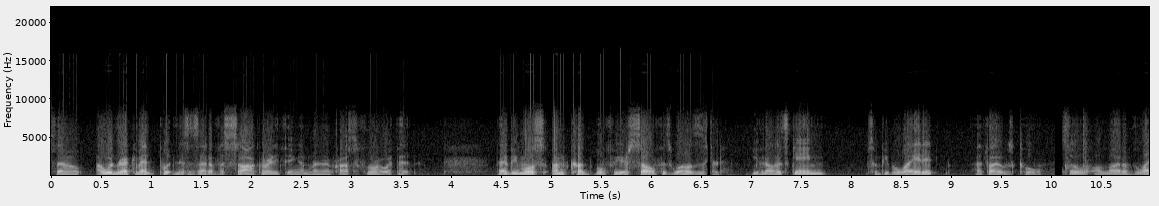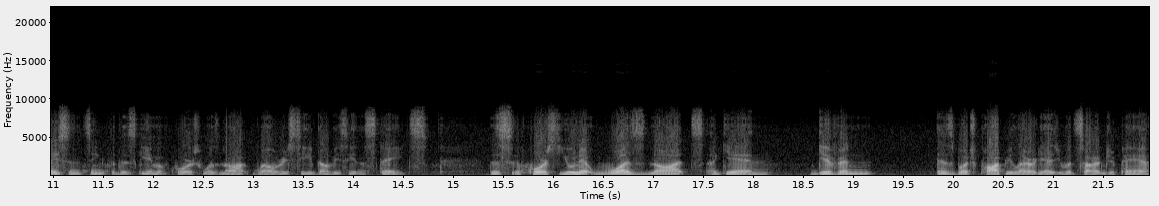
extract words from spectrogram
So I wouldn't recommend putting this inside of a sock or anything and running across the floor with it. That'd be most uncomfortable for yourself as well as the Even though this game, some people hate it, I thought it was cool. So a lot of licensing for this game, of course, was not well received, obviously, in the States. This, of course, unit was not, again, given as much popularity as you would saw in Japan.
